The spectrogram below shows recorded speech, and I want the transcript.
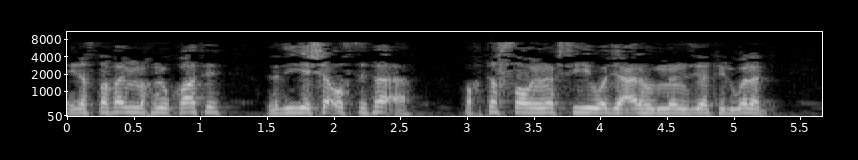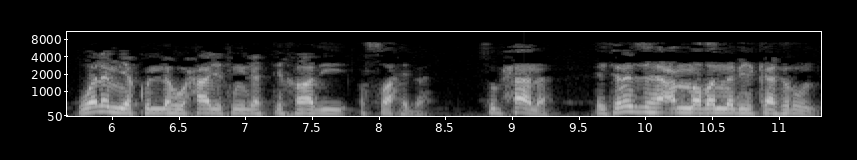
إذا اصطفى من مخلوقاته الذي يشاء اصطفاءه واختصه لنفسه وجعله بمنزلة الولد ولم يكن له حاجة إلى اتخاذ الصاحبة. سبحانه يتنزه عما ظن به الكافرون.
